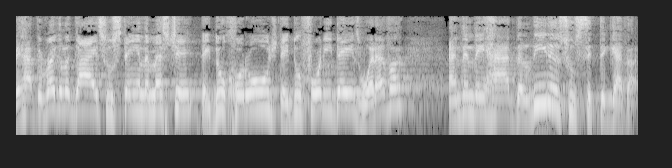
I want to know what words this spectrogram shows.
They have the regular guys who stay in the masjid, they do khuruj, they do 40 days, whatever. And then they have the leaders who sit together.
